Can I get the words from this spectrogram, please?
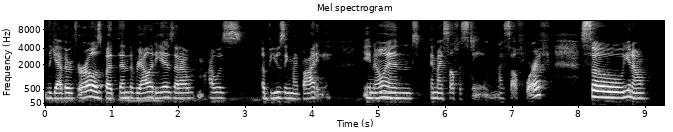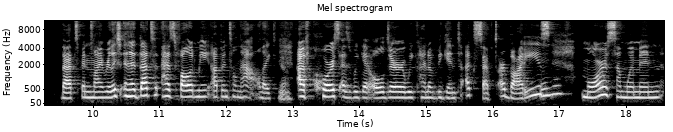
the other girls but then the reality is that i i was abusing my body you know Mhm. and and my self-esteem my self-worth so you know that's been my relation and that has followed me up until now like Yeah. of course as we get older we kind of begin to accept our bodies Mhm. more some women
